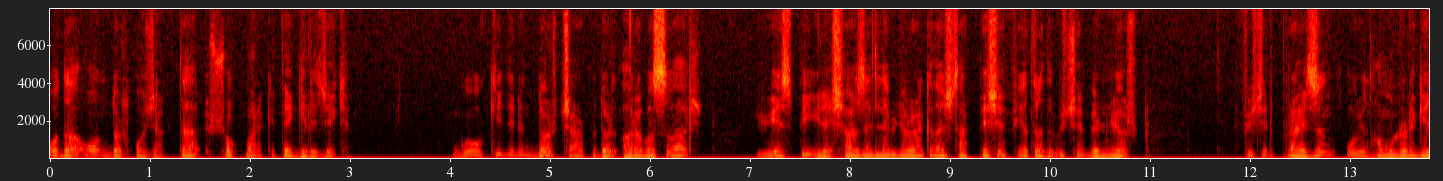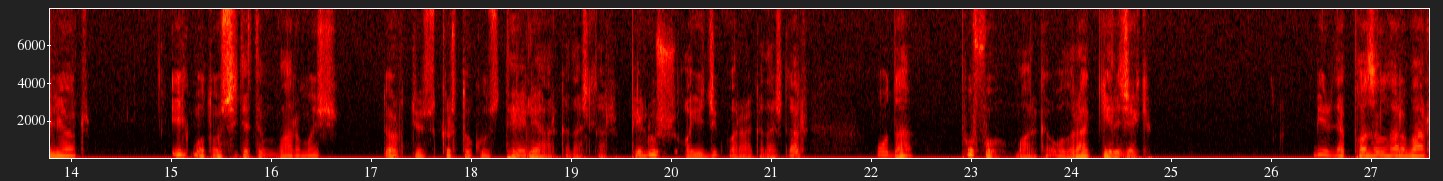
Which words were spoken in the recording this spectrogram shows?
O da 14 Ocak'ta Şok Market'e gelecek. Go Kid'in 4x4 arabası var. USB ile şarj edilebiliyor arkadaşlar. Peşin fiyatına da 3'e bölünüyor. Fisher Price'ın oyun hamurları geliyor. İlk motosikletim varmış. 449 TL arkadaşlar. Peluş ayıcık var arkadaşlar. O da Pufu marka olarak gelecek. Bir de puzzle'lar var.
